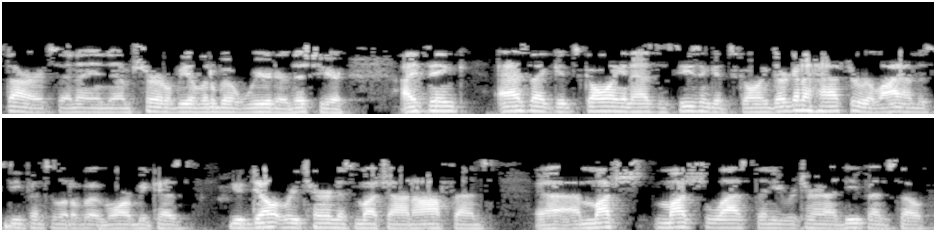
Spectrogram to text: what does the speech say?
starts and and I'm sure it'll be a little bit weirder this year. I think as that gets going and as the season gets going, they're going to have to rely on this defense a little bit more because you don't return as much on offense uh, much much less than you return on defense. So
